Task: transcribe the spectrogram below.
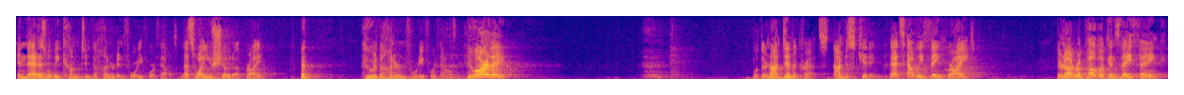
And that is what we come to the 144,000. That's why you showed up, right? who are the 144,000? Who are they? Well, they're not Democrats. I'm just kidding. That's how we think, right? They're not Republicans, they think.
